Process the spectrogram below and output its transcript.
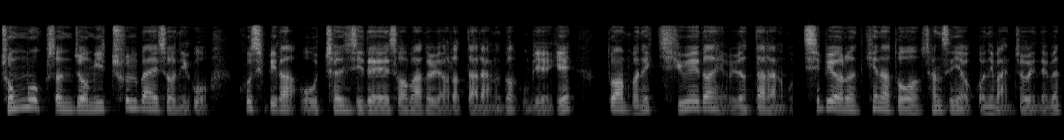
종목 선점이 출발선이고 코스피가 5천 시대의 서막을 열었다라는 건 우리에게 또 한 번의 기회가 열렸다라는 거. 12월은 특히나 더 상승의 여건이 많죠. 왜냐면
